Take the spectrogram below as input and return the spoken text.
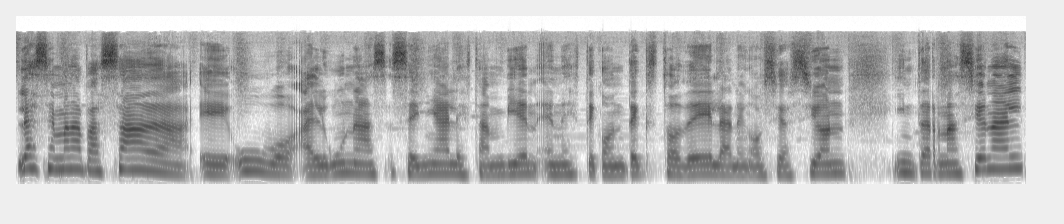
La semana pasada hubo algunas señales también en este contexto de la negociación internacional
